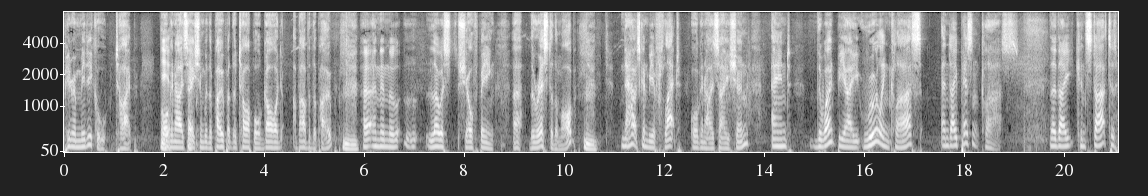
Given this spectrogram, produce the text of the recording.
pyramidical type Yeah, organisation with the Pope at the top or God above the Pope, Hmm. uh, and then the l- lowest shelf being uh, the rest of the mob, Hmm. now it's going to be a flat organisation and there won't be a ruling class and a peasant class. That they can start to,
